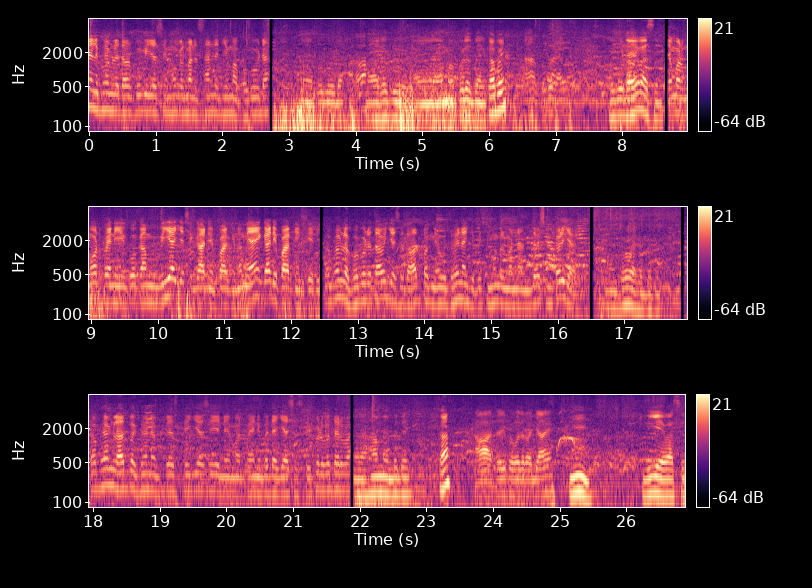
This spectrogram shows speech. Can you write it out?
ફાઇનલી ફેમિલી તમારે પૂગી જશે. મોગલમાના સાનિધ્યમાં ભગોડા. ભગોડા. હા રઘુ આમાં ભરતભાઈ કા ભાઈ? ભગોડા આવ્યા છે. તમારા મોટભાઈની કોઈ કામ વિયા જશે ગાડી પાર્કિંગ અમે અહીં ગાડી પાર્કિંગ કરી. ફેમિલી ભગોડા તો આવી જશે તો હાથ પગને એવું ધોઈ નાખી પછી મોગલમાના દર્શન કરી જાય. ધોવે છે બધું. તો ફેમિલી હાથ પગ ધોઈને ફ્રેશ થઈ ગયા છે ને મારા ભાઈની બધા ગયા છે સ્લીપર વધારવા. હા મેં બધા. હા વધારવા જાય. હમ. વીએ વાસે.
